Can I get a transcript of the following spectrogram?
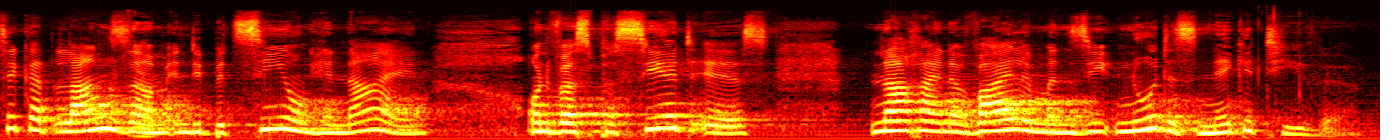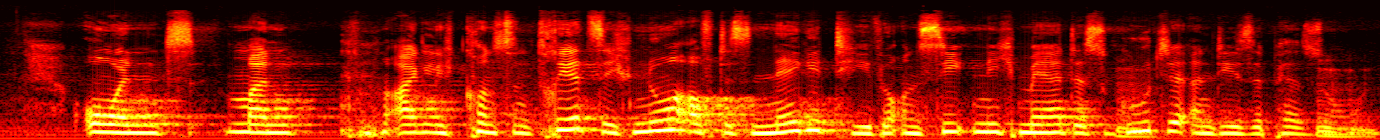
sickert langsam in die Beziehung hinein. Und was passiert ist, nach einer Weile, man sieht nur das Negative. Und man eigentlich konzentriert sich nur auf das Negative und sieht nicht mehr das Gute an dieser Person,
